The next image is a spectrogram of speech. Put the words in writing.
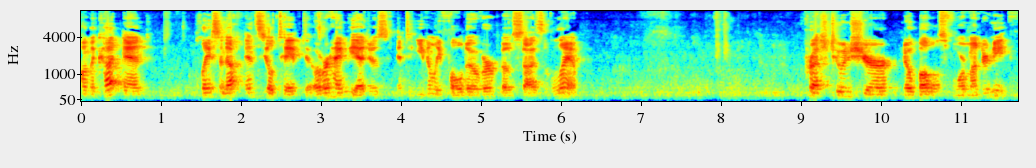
on the cut end, place enough in-seal tape to overhang the edges and to evenly fold over both sides of the lamp. Press to ensure no bubbles form underneath.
